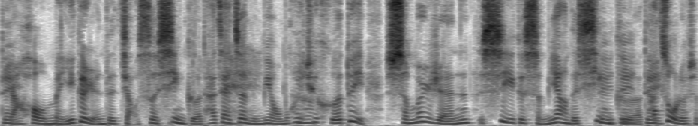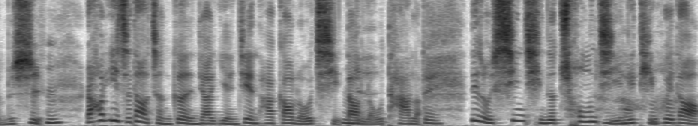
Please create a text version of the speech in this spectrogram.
对，然后每一个人的角色性格，他在这里面，我们会去核对什么人是一个什么样的性格，他做了什么事，然后一直到整个人家眼见他高楼起，到楼塌了，对。那种心情的冲击，你体会到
